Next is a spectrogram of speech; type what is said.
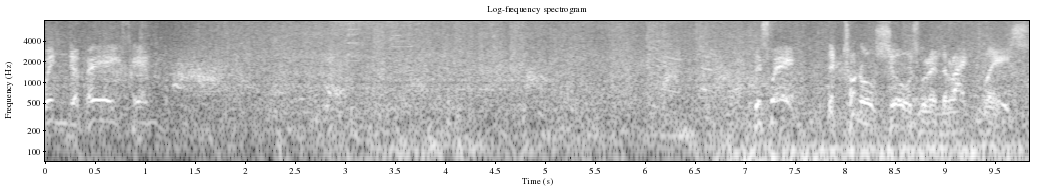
wind obeys him. This way. The tunnel shows we're in the right place.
